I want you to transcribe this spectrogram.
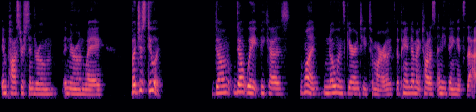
imposter syndrome in their own way. But just do it. Don't don't wait because one, no one's guaranteed tomorrow. If the pandemic taught us anything, it's that.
